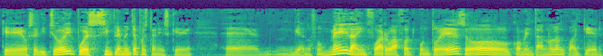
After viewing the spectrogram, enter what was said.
que os he dicho hoy, pues simplemente pues tenéis que eh, enviarnos un mail a info.fot.es o comentárnoslo en cualquier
